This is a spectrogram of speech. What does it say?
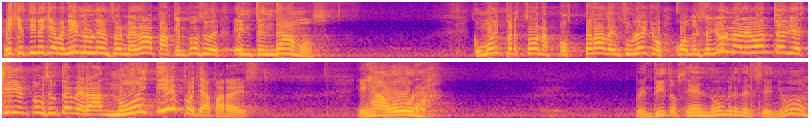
Es que tiene que venirle una enfermedad para que entonces entendamos. Como hay personas postradas en su lecho, cuando el Señor me levante de aquí, entonces usted verá, no hay tiempo ya para eso. Es ahora. Bendito sea el nombre del Señor.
